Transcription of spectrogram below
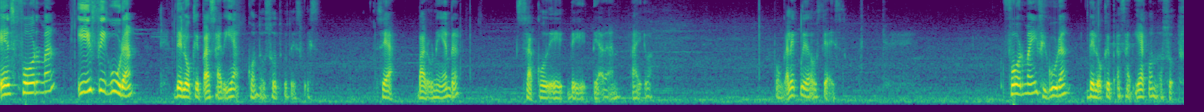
es forma y figura de lo que pasaría con nosotros después. O sea, varón y hembra sacó de, de, de Adán a Eva. Póngale cuidado usted a esto. Forma y figura de lo que pasaría con nosotros.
